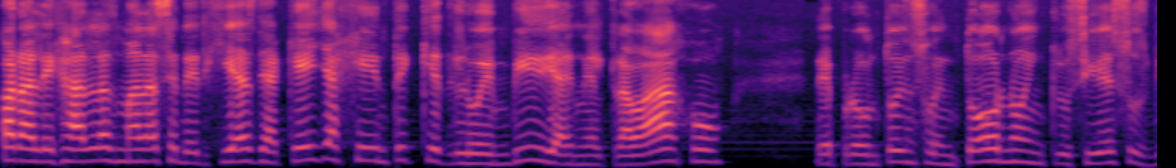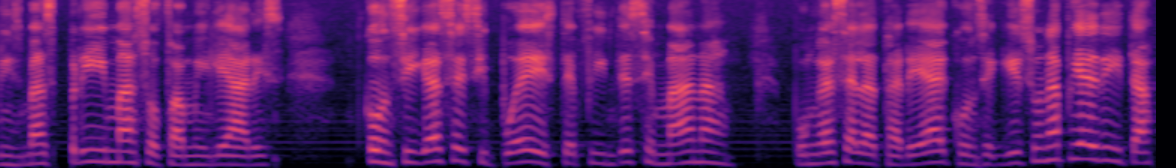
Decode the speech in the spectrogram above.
para alejar las malas energías de aquella gente que lo envidia en el trabajo, de pronto en su entorno, inclusive sus mismas primas o familiares. Consígase si puede este fin de semana, póngase a la tarea de conseguirse una piedrita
